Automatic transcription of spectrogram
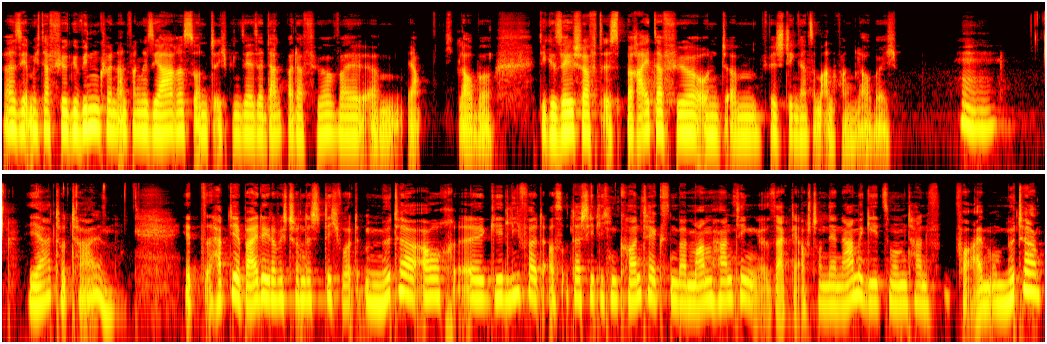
Äh, sie hat mich dafür gewinnen können Anfang des Jahres und ich bin sehr, sehr dankbar dafür, weil ähm, ja, ich glaube, die Gesellschaft ist bereit dafür und ähm, wir stehen ganz am Anfang, glaube ich. Hm. Ja, total. Jetzt habt ihr beide, glaube ich, schon das Stichwort Mütter auch äh, geliefert aus unterschiedlichen Kontexten. Beim Mom Hunting sagt ja auch schon der Name, geht es momentan vor allem um Mütter.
